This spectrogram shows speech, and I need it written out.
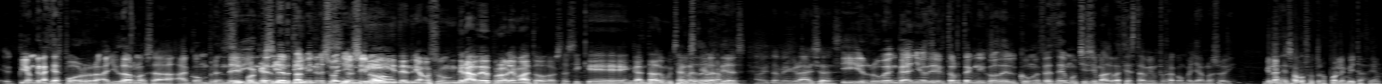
Eh, Pion, gracias por ayudarnos a, comprender y entender también el sueño. Sin si no... tendríamos un grave problema todos. Así que encantado y muchas, gracias. A mí también gracias. Y Rubén Caño, director técnico del CUMFC, muchísimas gracias también por acompañarnos hoy. Gracias a vosotros por la invitación.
